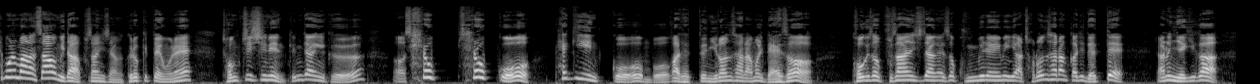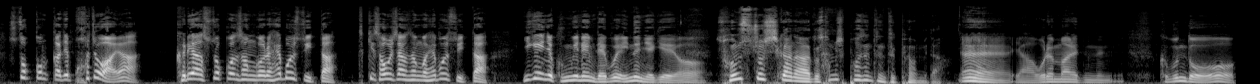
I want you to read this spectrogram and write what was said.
해볼 만한 싸움이다, 부산시장은. 그렇기 때문에 정치 신인 굉장히 그, 어, 새롭, 새롭고 패기 있고 뭐가 됐든 이런 사람을 내서 거기서 부산시장에서 국민의힘이 야, 저런 사람까지 냈대. 라는 얘기가 수도권까지 퍼져와야 그래야 수도권 선거를 해볼 수 있다. 특히 서울시장 선거 해볼 수 있다. 이게 이제 국민의힘 내부에 있는 얘기예요. 손수조 씨가 나와도 30%는 득표합니다. 예, 야, 오랜만에 듣는 그분도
